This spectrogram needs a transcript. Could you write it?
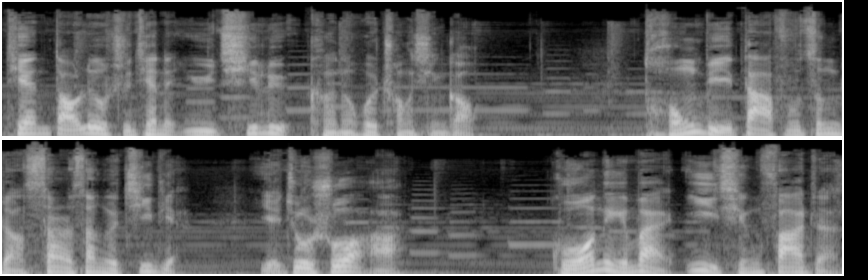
天到六十天的逾期率可能会创新高，同比大幅增长三十三个基点。也就是说啊，国内外疫情发展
